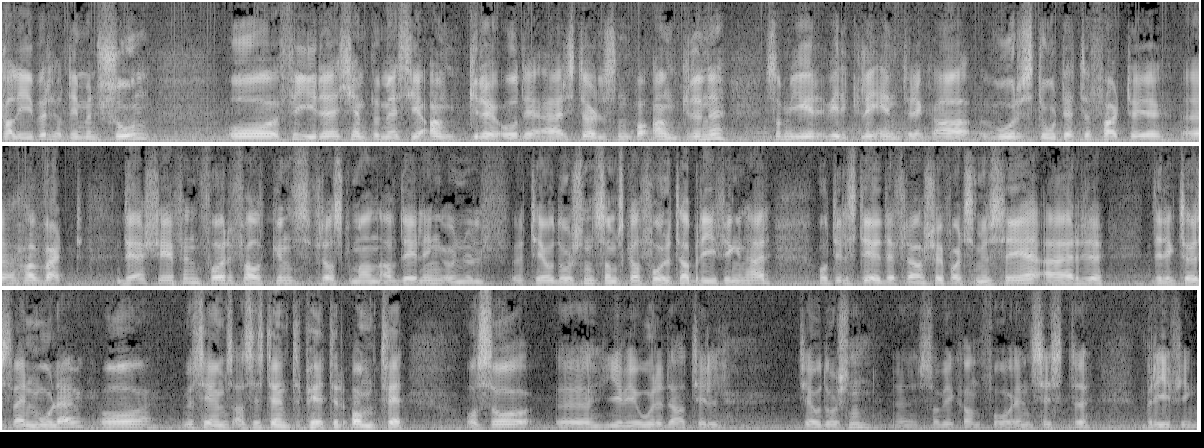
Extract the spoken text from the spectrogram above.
kaliber og dimensjon. Og fire kjempemessige ankre. Og det er størrelsen på ankrene som gir virkelig inntrykk av hvor stort dette fartøyet eh, har vært. Det er sjefen for Falkens Froskemann-avdeling, Ørnulf Theodorsen, som skal foreta brifingen her. Og til stede fra Sjøfartsmuseet er direktør Svein Molaug og museumsassistent Peter Omtvedt. Og så eh, gir vi ordet da til Theodorsen, eh, så vi kan få en siste brifing.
